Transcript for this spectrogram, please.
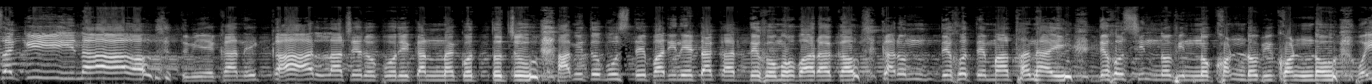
সাকিনা, তুমি এখানে কার লাশের ওপরে কান্না করতেছো? আমি তো বুঝতে পারিনি এটা কার দেহ মোবারকাও কারণ দেহতে মাথা নাই, দেহ ছিন্ন ভিন্ন খণ্ড বিখণ্ড। ওই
